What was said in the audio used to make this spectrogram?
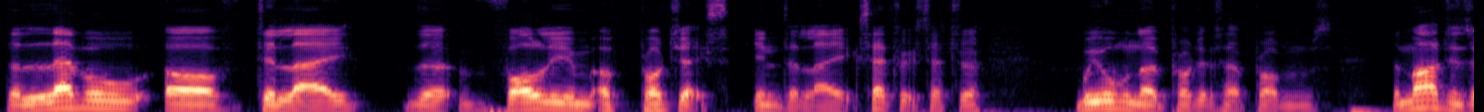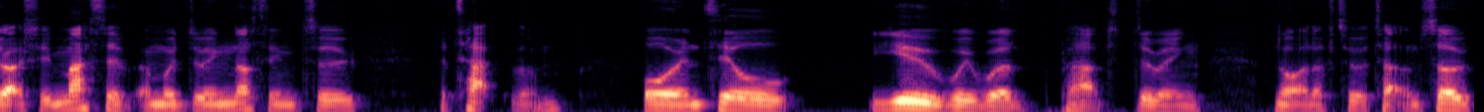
the level of delay the volume of projects in delay, etc., etc. We all know projects have problems. The margins are actually massive, and we're doing nothing to attack them, or until you, we were perhaps doing not enough to attack them. So,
